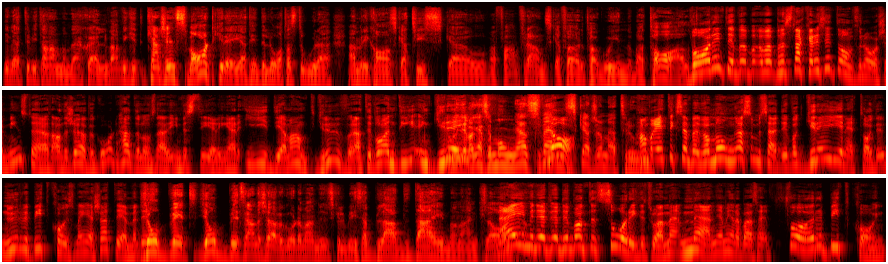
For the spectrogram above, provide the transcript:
det vet vi tar hand om det här själva. Vilket kanske är en smart grej att inte låta stora amerikanska, tyska och vad fan franska företag gå in och bara ta allt. Var det inte, snackades inte om för några år sedan, minns du här att Anders Övergård hade någon sån här investeringar i diamantgruvor? Att det var en, del, en grej. Men det var ganska många svenskar som jag tror... Han var ett exempel, det var många som sa det var grejen ett tag. Nu är det bitcoin som har ersatt det. Men det Jobbigt, jobbigt för Anders Öfvergård om han nu skulle bli så här Blood Diamond-anklagad. Nej, men det, det, det var inte så riktigt tror jag. Men, men jag menar bara så här, före bitcoin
